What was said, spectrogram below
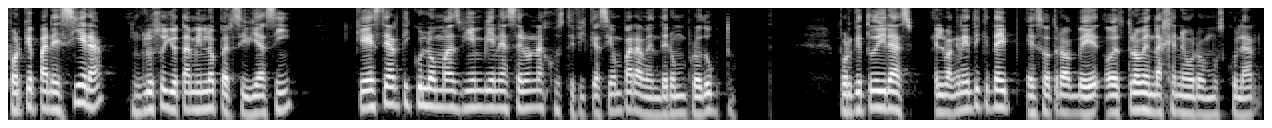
Porque pareciera, incluso yo también lo percibí así, que este artículo más bien viene a ser una justificación para vender un producto. Porque tú dirás, el magnetic tape es otro, otro vendaje neuromuscular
